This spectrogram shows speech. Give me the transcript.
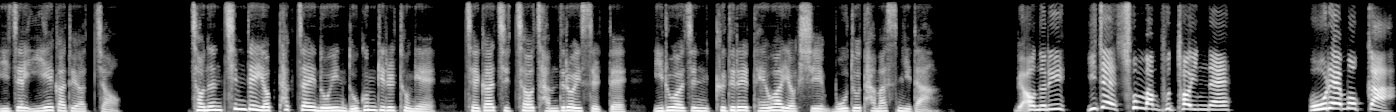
이제 이해가 되었죠. 저는 침대 옆 탁자에 놓인 녹음기를 통해 제가 지쳐 잠들어 있을 때 이루어진 그들의 대화 역시 모두 담았습니다. 며느리 이제 숨만 붙어 있네. 오래 못 가.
